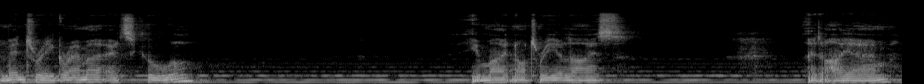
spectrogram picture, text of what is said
elementary grammar at school, you might not realize that I am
